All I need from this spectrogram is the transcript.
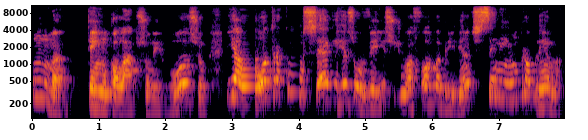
uma tem um colapso nervoso e a outra consegue resolver isso de uma forma brilhante sem nenhum problema.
